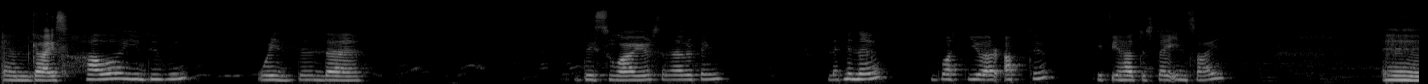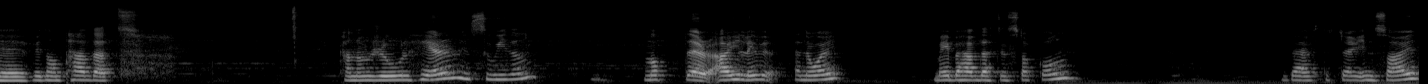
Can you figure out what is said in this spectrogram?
and guys, how are you doing with the, the these wires and everything? Let me know what you are up to if you have to stay inside. Uh, we don't have that kind of rule here in Sweden. Not there I live anyway. Maybe have that in Stockholm. They have to stay inside,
